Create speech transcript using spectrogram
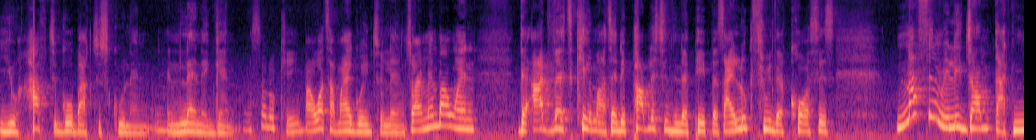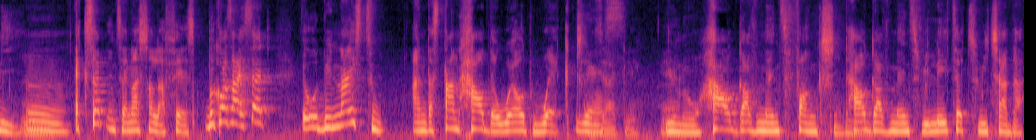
you have to go back to school and, and mm. learn again. I said, okay, but what am I going to learn? So I remember when the advert came out and they published it in the papers, I looked through the courses. Nothing really jumped at me mm. except international affairs because I said it would be nice to understand how the world worked Yes. Exactly. you know how governments functioned, how mm. governments related to each other.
